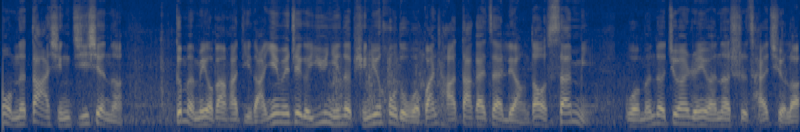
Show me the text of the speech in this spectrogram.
我们的大型机械呢，根本没有办法抵达，因为这个淤泥的平均厚度，我观察大概在两到三米。我们的救援人员呢是采取了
